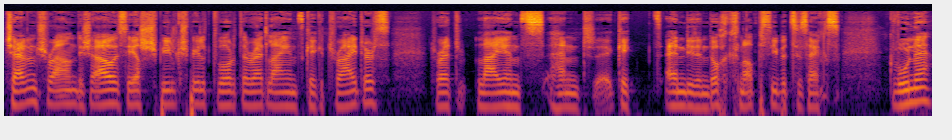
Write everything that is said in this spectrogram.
Challenge Round ist auch das erste Spiel gespielt worden, Red Lions gegen die Riders. Die Red Lions haben gegen Ende dann doch knapp 7 zu 6 gewonnen.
